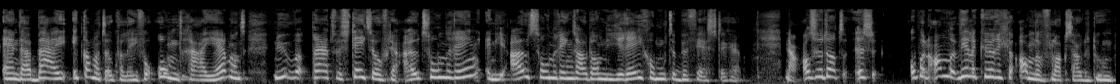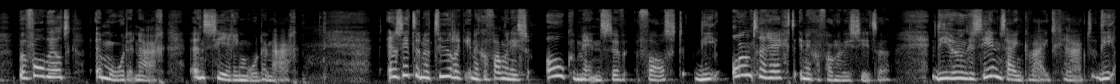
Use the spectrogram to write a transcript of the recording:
En daarbij, ik kan het ook wel even omdraaien. Hè? Want nu praten we steeds over de uitzondering. En die uitzondering zou dan die regel moeten bevestigen. Nou, als we dat eens op een ander, willekeurig ander vlak zouden doen. Bijvoorbeeld een moordenaar, een seriemoordenaar. Er zitten natuurlijk in de gevangenis ook mensen vast... die onterecht in de gevangenis zitten. Die hun gezin zijn kwijtgeraakt. Die,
